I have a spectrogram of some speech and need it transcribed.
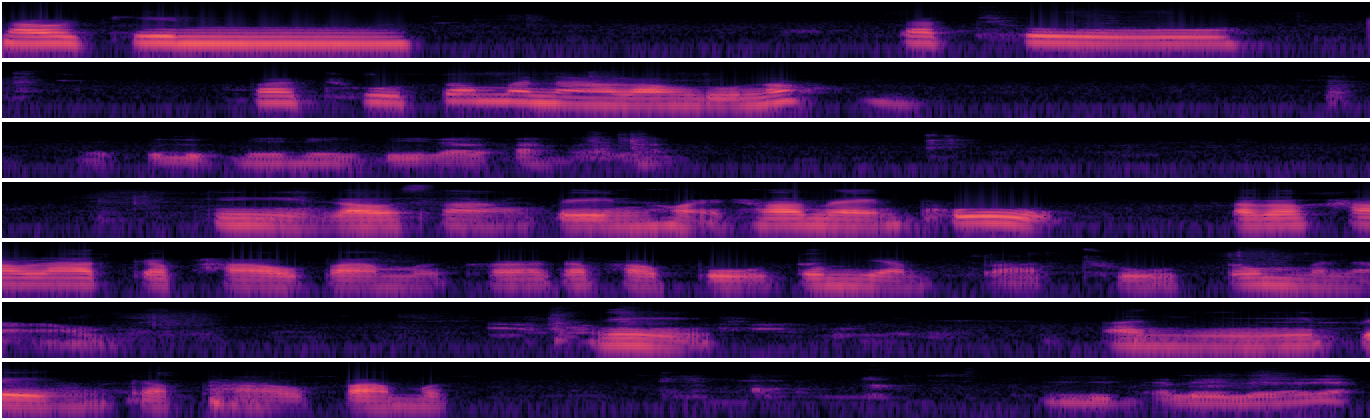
เรากินปลาทู ปลาทูต้มมะนาวลองดูเนาะเดี๋ยวสรุปเมนูที่เราสั่งแล้วนะนี่เราสั่งเป็นหอยทอดแมลงภู่แล้วก็ข้าวราดกะเพราปลาหมึกข้าวราดกะเพราปูต้มยำปลาทูต้มมะนาว นี่ อันนี้เป็นกะเพราปลาหมึกกินริมทะเลเลยนะเนี่ย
